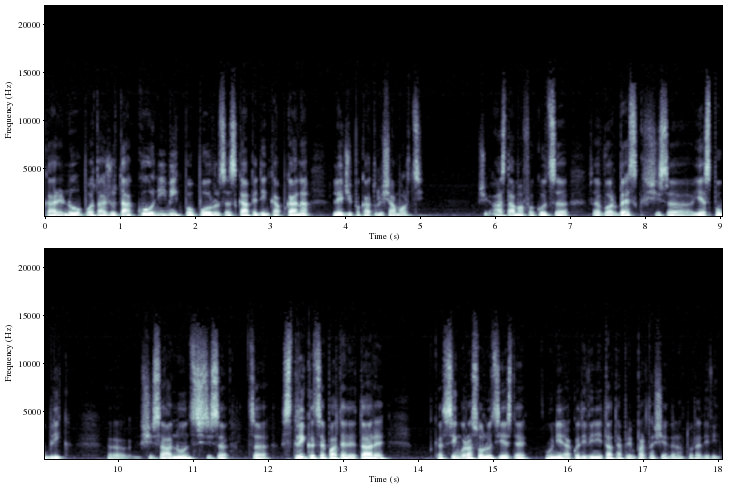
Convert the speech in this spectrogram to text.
care nu pot ajuta cu nimic poporul să scape din capcana legii păcatului și a morții. Și asta m-a făcut să, să vorbesc și să ies public uh, și să anunț și să, să stric cât se poate de tare că singura soluție este unirea cu divinitatea prin părtășie de natură divină.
